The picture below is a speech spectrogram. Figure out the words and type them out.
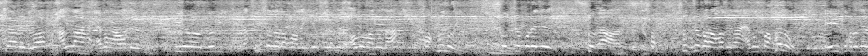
ইসলামের রব, আল্লাহ এবং আমাদের প্রিয় নবী রাসুল সাল্লাহ আলহিউসলামের অবমাননা কখনোই সহ্য করে যে সহ্য করা হবে না এবং কখনো এই ধরনের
